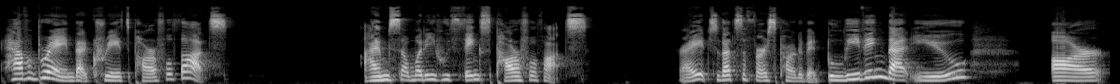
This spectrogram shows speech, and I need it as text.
have a brain that creates powerful thoughts. I'm somebody who thinks powerful thoughts, right? So that's the first part of it. Believing that you are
